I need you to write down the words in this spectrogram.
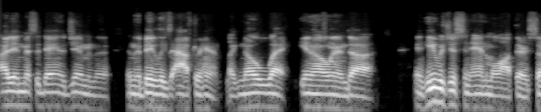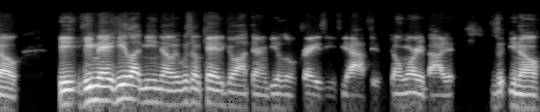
I didn't miss a day in the gym in the in the big leagues after him. Like no way. You know, and uh, and he was just an animal out there. So he he made he let me know it was okay to go out there and be a little crazy if you have to. Don't worry about it. You know,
